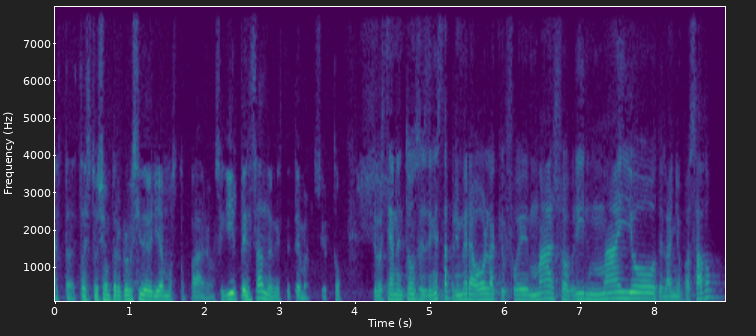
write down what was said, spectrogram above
esta, esta, situación, pero creo que sí deberíamos topar o seguir pensando en este tema, ¿no es cierto? Sebastián, entonces, en esta primera ola que fue marzo, abril, mayo del año pasado,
